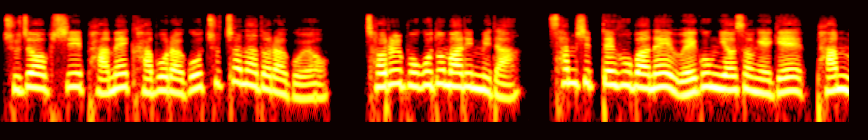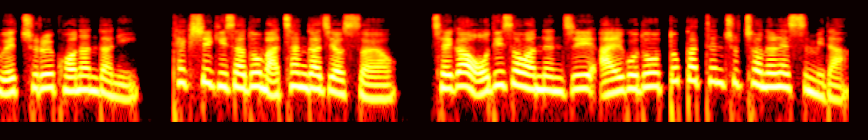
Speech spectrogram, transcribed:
주저없이 밤에 가보라고 추천하더라고요. 저를 보고도 말입니다. 30대 후반의 외국 여성에게 밤 외출을 권한다니. 택시 기사도 마찬가지였어요. 제가 어디서 왔는지 알고도 똑같은 추천을 했습니다.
